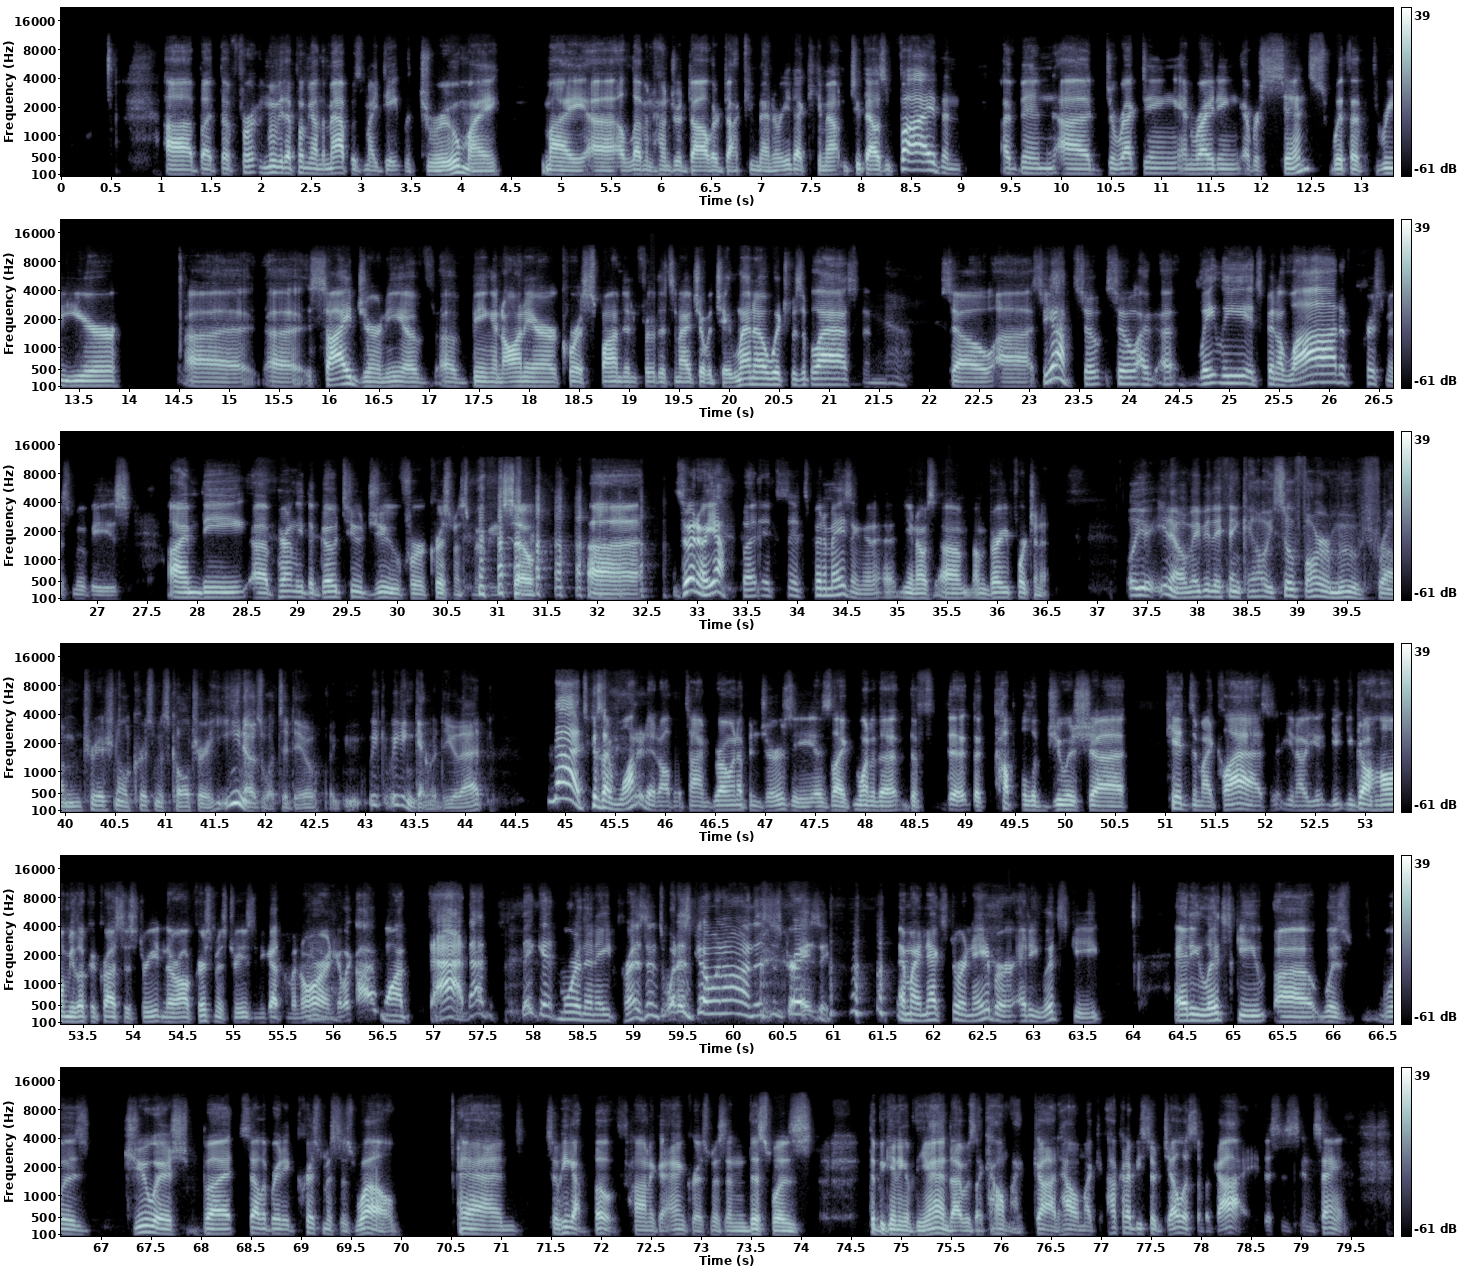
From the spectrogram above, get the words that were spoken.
Uh, but the first movie that put me on the map was My Date with Drew, my my uh, eleven hundred dollar documentary that came out in two thousand five, and I've been uh, directing and writing ever since with a three year side journey of of being an on air correspondent for the Tonight Show with Jay Leno, which was a blast, and yeah. So, uh, so yeah, so so I uh, lately it's been a lot of Christmas movies. I'm the uh, apparently the go-to Jew for Christmas movies. So, uh, so anyway, yeah, but it's it's been amazing. Uh, you know, um, I'm very fortunate. Well, you you know, maybe they think, oh, he's so far removed from traditional Christmas culture. He, he knows what to do. Like, we we can get him to do that. Nah, it's because I wanted it all the time. Growing up in Jersey as like one of the the the, the couple of Jewish uh, kids in my class, you know, you, you go home, you look across the street and they're all Christmas trees and you got the menorah and you're like, I want that. That they get more than eight presents. What is going on? This is crazy. and my next door neighbor, Eddie Litsky, Eddie Litsky uh, was was Jewish, but celebrated Christmas as well. And so he got both Hanukkah and Christmas. And this was the beginning of the end. I was like, oh my God, how am I how can I be so jealous of a guy? This is insane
